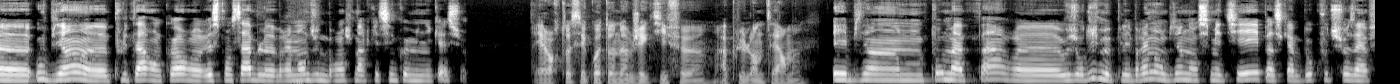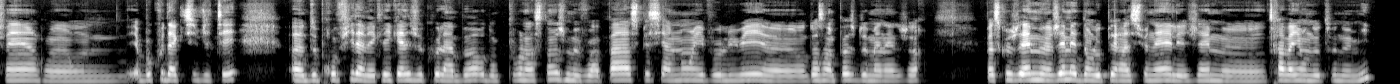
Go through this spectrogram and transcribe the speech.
Heu, ou bien, heu, plus tard encore, responsable, vraiment d'une branche marketing communication. Et alors toi, c'est quoi ton objectif, à plus long terme? Eh bien, pour ma part, aujourd'hui, je me plais vraiment bien dans ce métier parce qu'il y a beaucoup de choses à faire, on il y a beaucoup d'activités, de profils avec lesquels je collabore. Donc pour l'instant, je me vois pas spécialement évoluer, dans un poste de manager parce que j'aime j'aime être dans l'opérationnel et j'aime, heu, travailler en autonomie.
